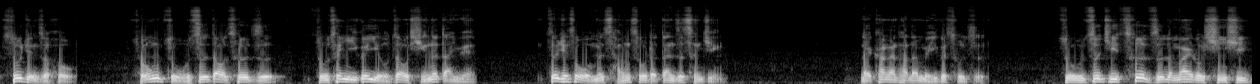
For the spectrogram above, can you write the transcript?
疏剪之后，从主枝到侧枝组成一个有造型的单元，这就是我们常说的单枝成景。来看看它的每一个树枝，主枝及侧枝的脉络清晰，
